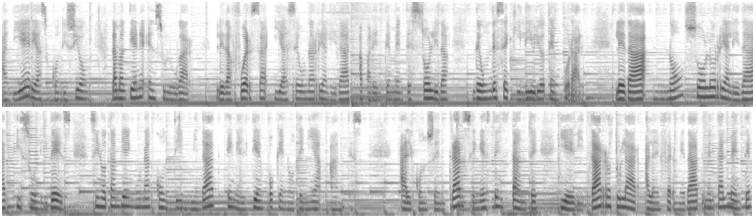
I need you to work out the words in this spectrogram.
adhiere a su condición la mantiene en su lugar, le da fuerza y hace una realidad aparentemente sólida de un desequilibrio temporal. Le da no solo realidad y solidez, sino también una continuidad en el tiempo que no tenía antes. Al concentrarse en este instante y evitar rotular a la enfermedad mentalmente,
